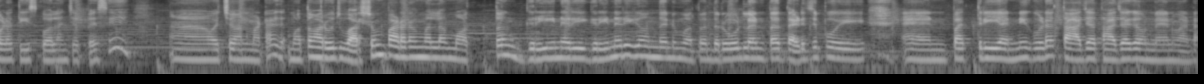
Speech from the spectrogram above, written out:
కూడా తీసుకోవాలని చెప్పేసి వచ్చామన్నమాట. మొత్తం ఆ రోజు వర్షం పడడం వల్ల మొత్తం గ్రీనరీ గ్రీనరీగా ఉందండి. మొత్తం అంత రోడ్లంతా తడిసిపోయి అండ్ పత్రి అన్నీ కూడా తాజా తాజాగా ఉన్నాయన్నమాట.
